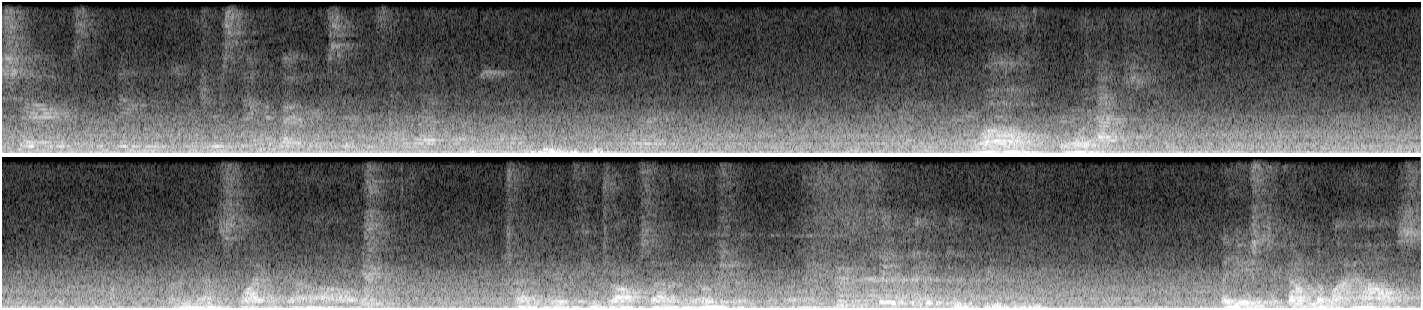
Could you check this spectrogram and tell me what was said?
share something interesting about your service to Red Llama? Or something that you were Wow, boy. attached to? I mean, that's like, uh, trying to get a few drops out of the ocean. you know. They used come to my house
